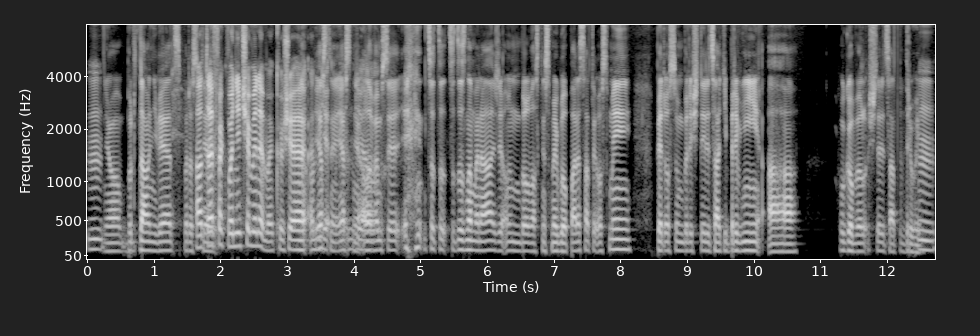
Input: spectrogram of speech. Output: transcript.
Hmm. Jo, brutální věc, prostě. Ale to je fakt o něčem jiném, jakože... No, jasně, jasně, ale vem si, co to, co to znamená, že on byl vlastně, Smek byl 58, 58 byli 41 a Hugo byl 42. Hmm.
